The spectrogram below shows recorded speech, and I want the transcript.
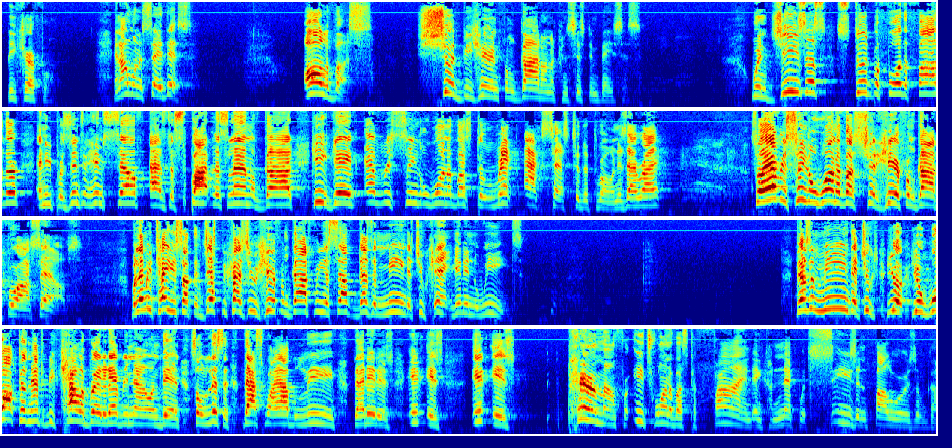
Be careful. And I want to say this all of us should be hearing from God on a consistent basis. When Jesus stood before the Father and he presented himself as the spotless Lamb of God, he gave every single one of us direct access to the throne. Is that right? So every single one of us should hear from God for ourselves. But let me tell you something just because you hear from God for yourself doesn't mean that you can't get in the weeds. Doesn't mean that you, your, your walk doesn't have to be calibrated every now and then. So listen, that's why I believe that it is, it is, it is paramount for each one of us to find and connect with seasoned followers of God.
